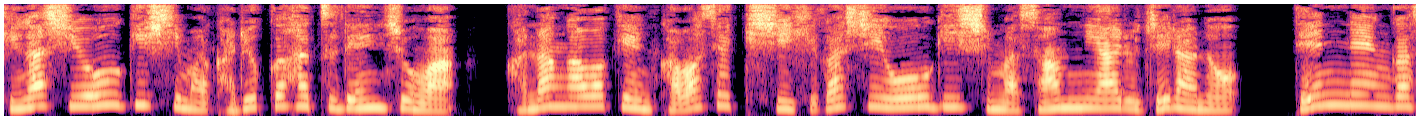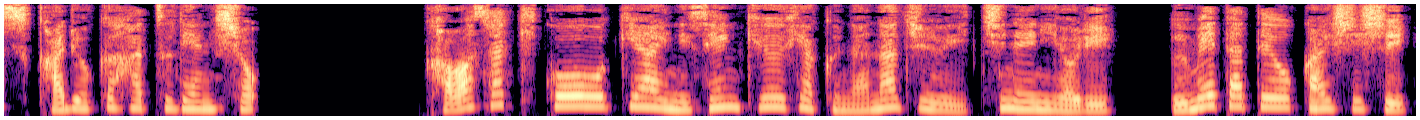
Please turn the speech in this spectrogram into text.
東扇島火力発電所は、神奈川県川崎市東扇島産にあるジェラの天然ガス火力発電所。川崎港沖合に1971年より埋め立てを開始し、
